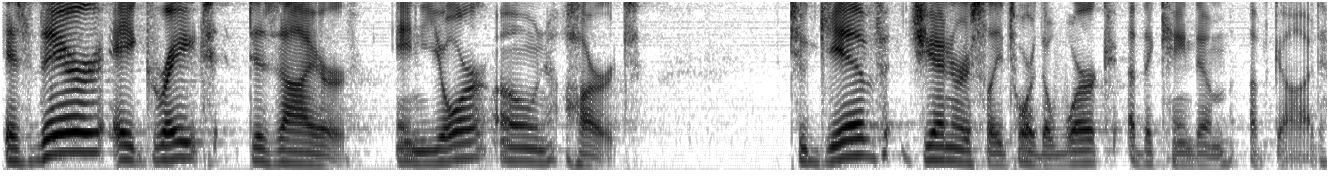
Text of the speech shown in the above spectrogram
Is there a great desire in your own heart to give generously toward the work of the kingdom of God.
